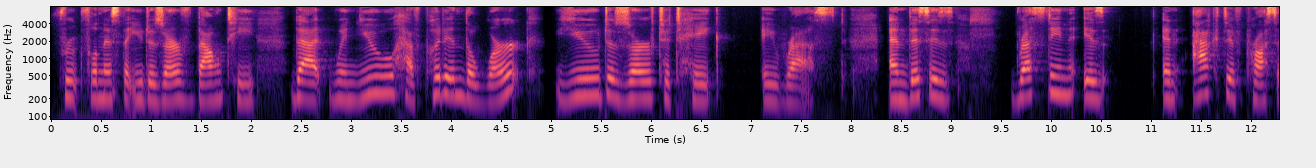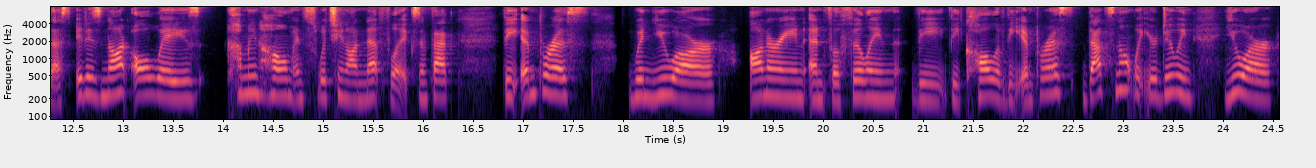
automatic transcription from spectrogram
fruitfulness, that you deserve bounty, that when you have put in the work, you deserve to take a rest. And this is resting is an active process. It is not always coming home and switching on Netflix. In fact, the Empress, when you are honoring and fulfilling the, the call of the Empress, that's not what you're doing. You are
